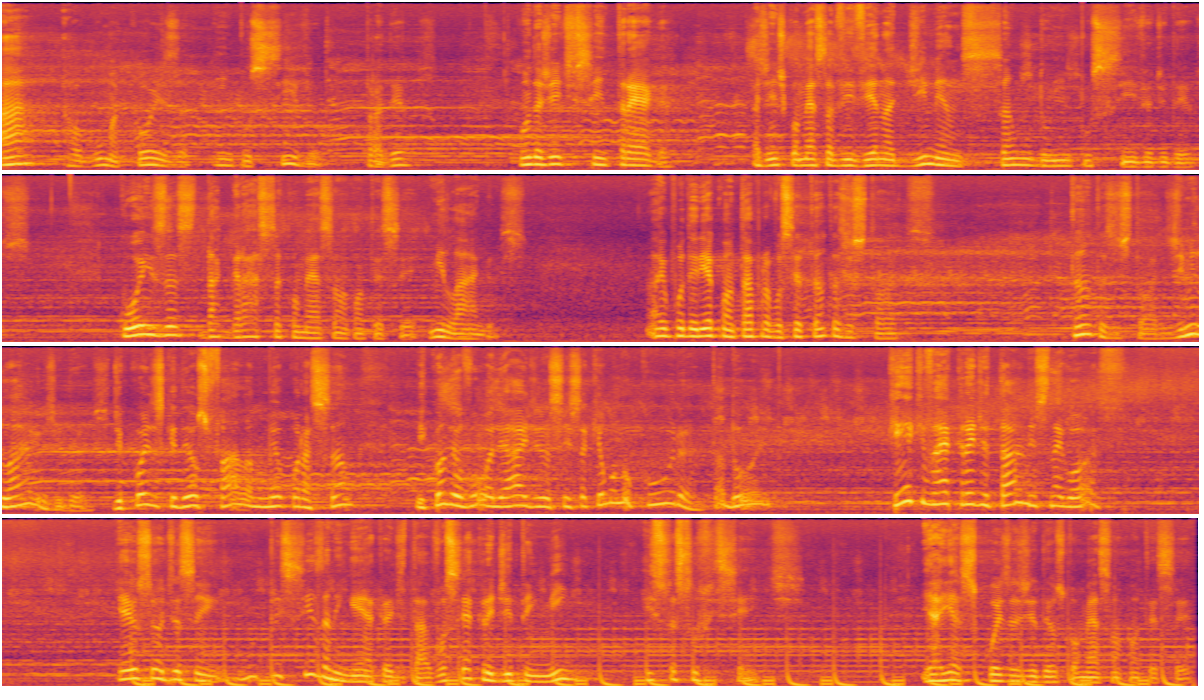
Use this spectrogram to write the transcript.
há alguma coisa impossível para Deus? Quando a gente se entrega, a gente começa a viver na dimensão do impossível de Deus. Coisas da graça começam a acontecer, milagres. Ah, eu poderia contar para você tantas histórias, tantas histórias de milagres de Deus, de coisas que Deus fala no meu coração, e quando eu vou olhar e dizer assim: Isso aqui é uma loucura, está doido. Quem é que vai acreditar nesse negócio? E aí o Senhor diz assim: não precisa ninguém acreditar, você acredita em mim, isso é suficiente. E aí as coisas de Deus começam a acontecer.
